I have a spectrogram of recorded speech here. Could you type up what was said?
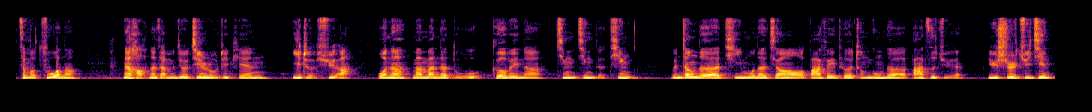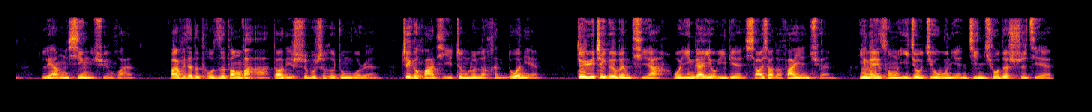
怎么做呢？那好，那咱们就进入这篇译者序啊，我呢慢慢的读，各位呢静静的听。文章的题目呢叫《巴菲特成功的八字诀：与时俱进，良性循环》。巴菲特的投资方法啊，到底适不适合中国人？这个话题争论了很多年。对于这个问题啊，我应该有一点小小的发言权，因为从一九九五年金秋的时节，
